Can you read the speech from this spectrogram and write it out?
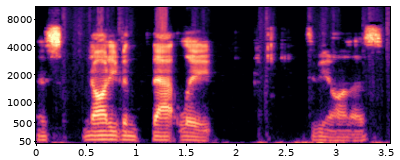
It's not even that late, to be honest.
